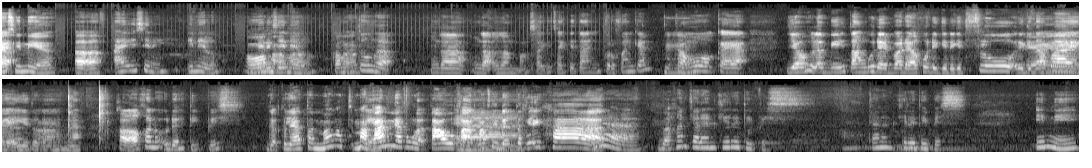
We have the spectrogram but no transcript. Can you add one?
kayak- sini ya? Eh uh, ah di sini. Ini loh Oh, dari sini loh. Kamu Ha. tuh nggak nggak nggak gampang sakit-sakitan. Proven kan Hmm. kamu kayak jauh lebih tangguh daripada aku dikit-dikit flu dikit Iya, apa iya, yang kayak iya. gitu kan. Nah kalau aku kan udah tipis nggak kelihatan banget makanya aku nggak tahu karena Ya. tidak terlihat Iya, bahkan kanan kiri tipis. Kanan kiri tipis. Ini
